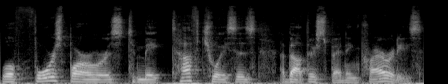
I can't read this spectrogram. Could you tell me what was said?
will force borrowers to make tough choices about their spending priorities.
